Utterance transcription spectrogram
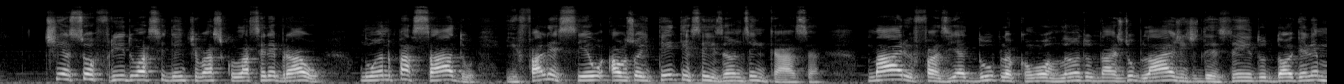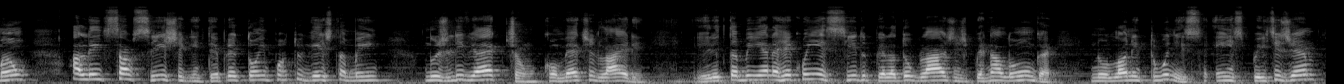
tinha sofrido um acidente vascular cerebral no ano passado e faleceu aos 86 anos em casa. Mário fazia dupla com Orlando nas dublagens de desenho do Dog Alemão além de Salsicha, que interpretou em português também nos live action com Max Light. Ele também era reconhecido pela dublagem de Pernalonga no Looney Tunes em Space Jam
